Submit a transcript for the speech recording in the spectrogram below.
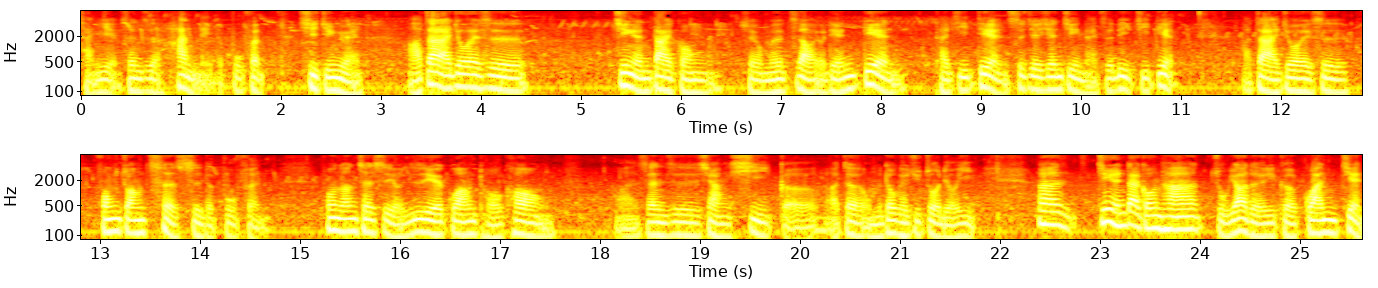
产业甚至焊垒的部分，细晶圆，啊，再来就会是晶圆代工，所以我们知道有联电、台积电、世界先进乃至力积电，啊，再来就会是封装测试的部分，封装测试有日月光、投控，啊，甚至像细格，啊，这我们都可以去做留意。那晶圆代工它主要的一个关键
